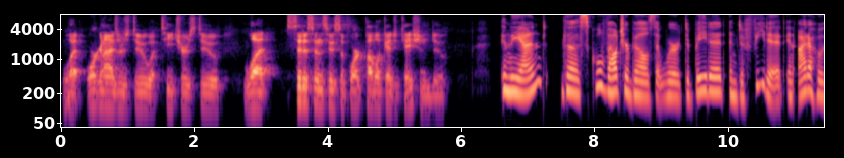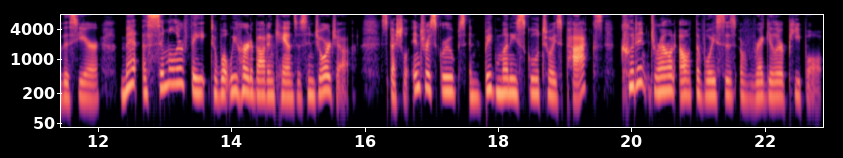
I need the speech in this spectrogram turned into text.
what organizers do, what teachers do, what citizens who support public education do. In the end, the school voucher bills that were debated and defeated in Idaho this year met a similar fate to what we heard about in Kansas and Georgia. Special interest groups and big money school choice PACs couldn't drown out the voices of regular people.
